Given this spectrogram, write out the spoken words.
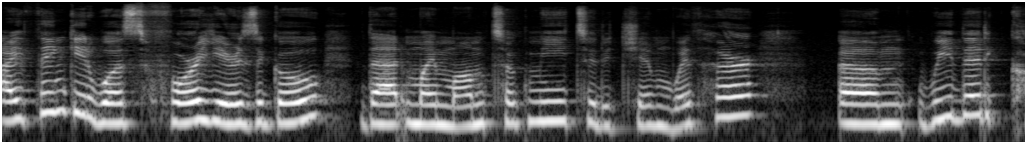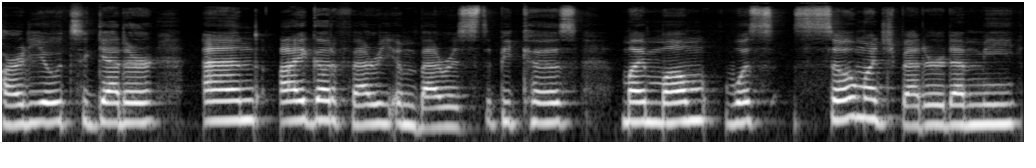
I think it was four years ago that my mom took me to the gym with her. Um, we did cardio together, and I got very embarrassed because my mom was so much better than me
